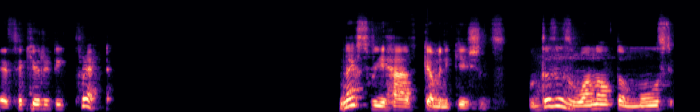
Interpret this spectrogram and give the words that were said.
a security threat. Next, we have communications. This is one of the most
